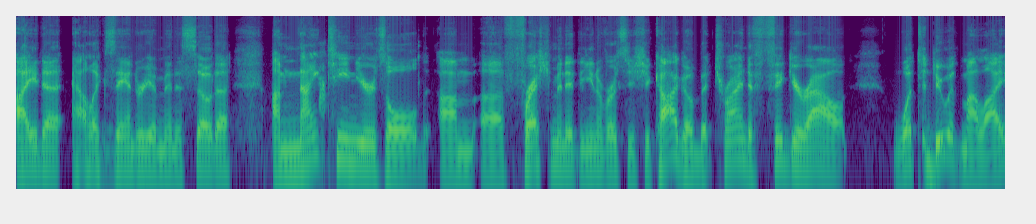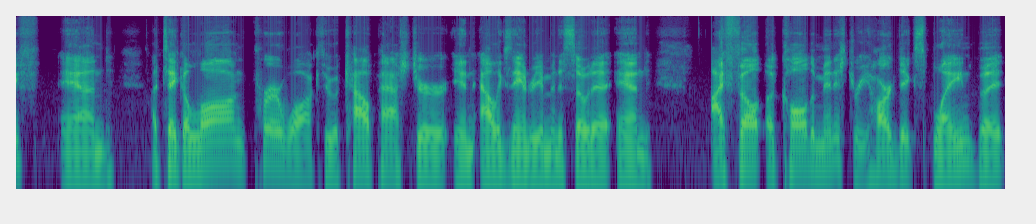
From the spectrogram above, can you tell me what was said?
Ida, Alexandria, Minnesota. I'm 19 years old. I'm a freshman at the University of Chicago, but trying to figure out what to do with my life. And I take a long prayer walk through a cow pasture in Alexandria, Minnesota, and I felt a call to ministry. Hard to explain, but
